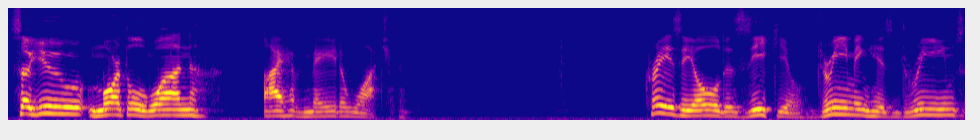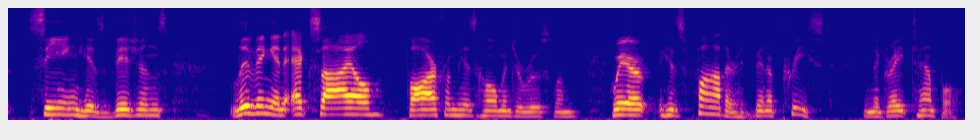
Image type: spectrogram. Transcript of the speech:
So, you mortal one, I have made a watchman. Crazy old Ezekiel, dreaming his dreams, seeing his visions, living in exile far from his home in Jerusalem, where his father had been a priest in the great temple.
